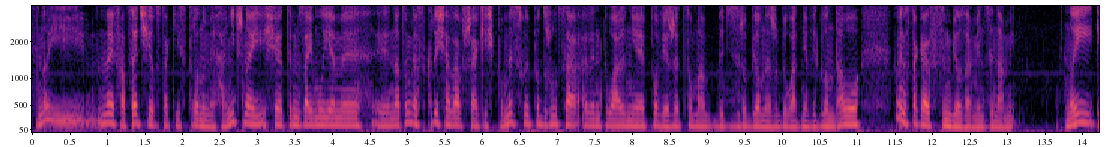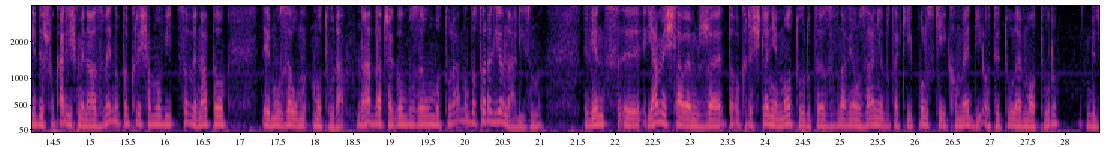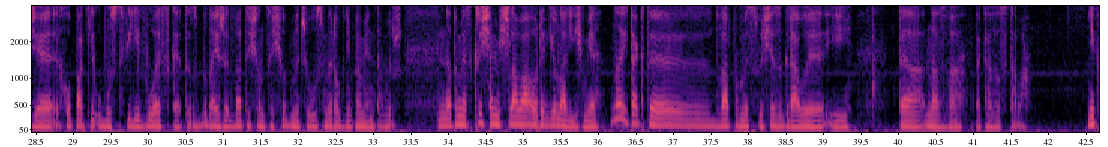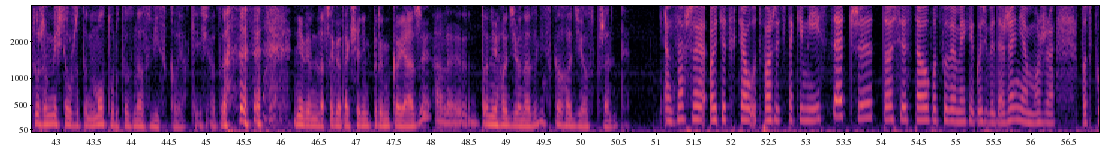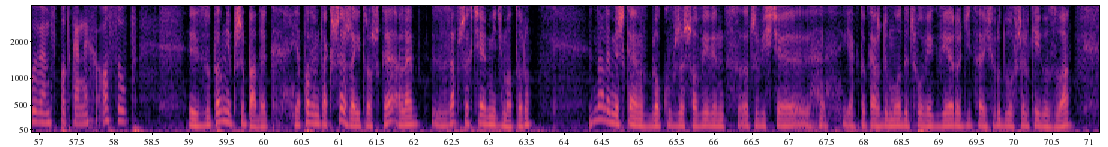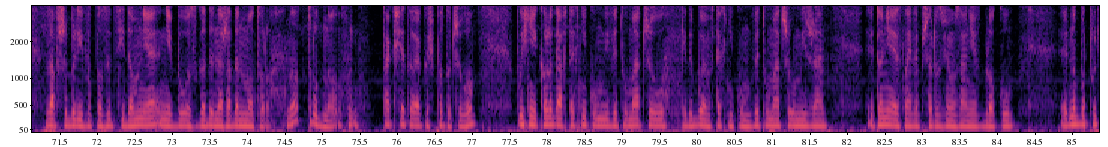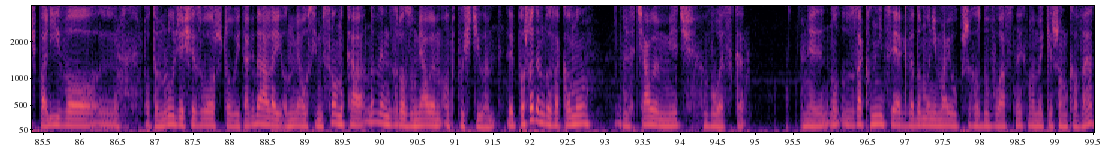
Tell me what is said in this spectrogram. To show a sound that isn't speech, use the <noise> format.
No i my, faceci, od takiej strony mechanicznej się tym zajmujemy. Natomiast Krysia zawsze jakieś pomysły podrzuca, ewentualnie powie, że co ma być zrobione, żeby ładnie wyglądało. No więc taka jest symbioza między nami. No i kiedy szukaliśmy nazwy, no to Krysia mówi, co wy na to Muzeum Motura. No a dlaczego Muzeum Motura? No bo to regionalizm. Więc y, ja myślałem, że to określenie motur to jest w nawiązaniu do takiej polskiej komedii o tytule Motur, gdzie chłopaki ubóstwili w łezkę. To jest bodajże 2007 czy 2008 rok, nie pamiętam już. Natomiast Krysia myślała o regionalizmie. No i tak te dwa pomysły się zgrały i ta nazwa taka została. Niektórzy myślą, że ten motor to jest nazwisko jakieś, a to <laughs> nie wiem dlaczego tak się niektórym kojarzy, ale to nie chodzi o nazwisko, chodzi o sprzęty. A zawsze ojciec chciał utworzyć takie miejsce, czy to się stało pod wpływem jakiegoś wydarzenia, może pod wpływem spotkanych osób? Y, zupełnie przypadek. Ja powiem tak szerzej troszkę, ale zawsze chciałem mieć motor. No ale mieszkałem w bloku w Rzeszowie, więc oczywiście, <laughs> jak to każdy młody człowiek wie, rodzice źródło wszelkiego zła. Zawsze byli w opozycji do mnie, nie było zgody na żaden motor. No trudno, tak się to jakoś potoczyło. Później kolega w technikum mi wytłumaczył, kiedy byłem w technikum, wytłumaczył mi, że to nie jest najlepsze rozwiązanie w bloku, no bo czuć paliwo, potem ludzie się złoszczą i tak dalej. On miał Simpsonka, no więc zrozumiałem, odpuściłem. Poszedłem do zakonu, chciałem mieć WSK. No, zakonnicy, jak wiadomo, nie mają przychodów własnych, mamy kieszonkowe.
